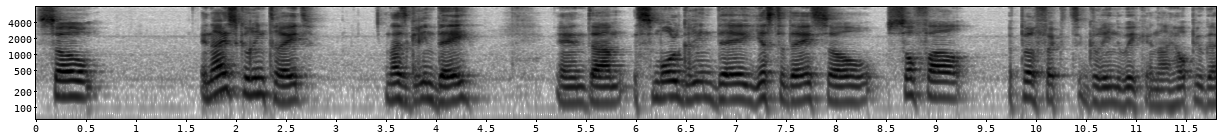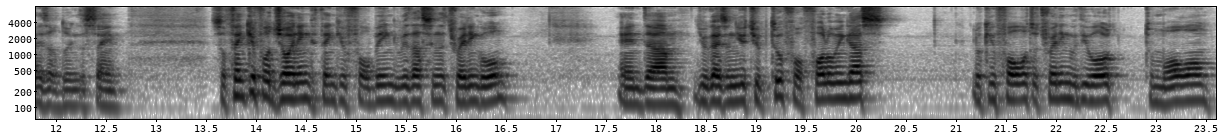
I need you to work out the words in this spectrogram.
So a nice green trade, a nice green day and um, a small green day yesterday. So, so far a perfect green week and I hope you guys are doing the same. So thank you for joining. Thank you for being with us in the trading room and um, you guys on YouTube too for following us. Looking forward to trading with you all tomorrow.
